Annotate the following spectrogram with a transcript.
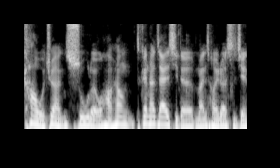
靠，我居然输了，我好像跟他在一起的蛮长一段时间。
